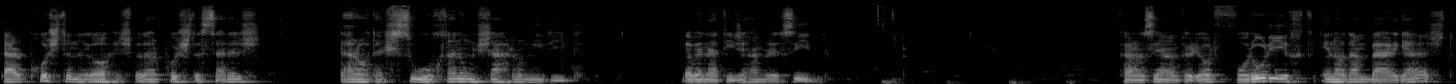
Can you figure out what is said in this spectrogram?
در پشت نگاهش و در پشت سرش در آتش سوختن اون شهر رو می‌دید. و به نتیجه هم رسید. فرانسه امپریال فرو ریخت. این آدم برگشت.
